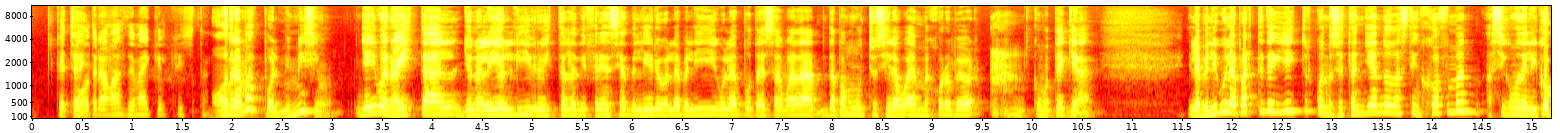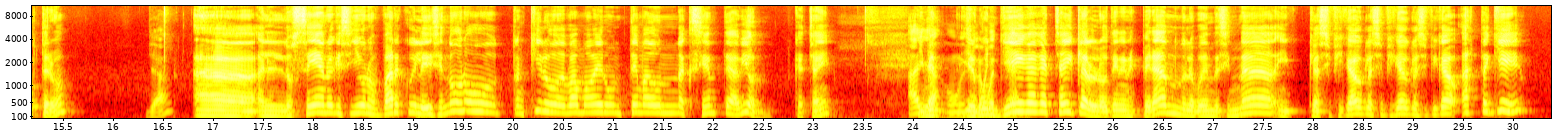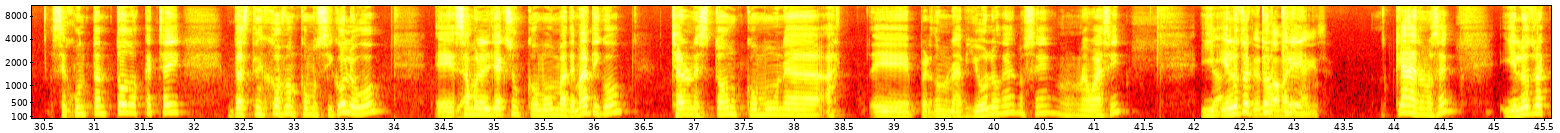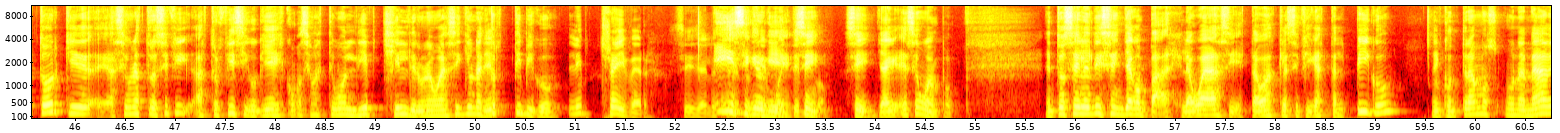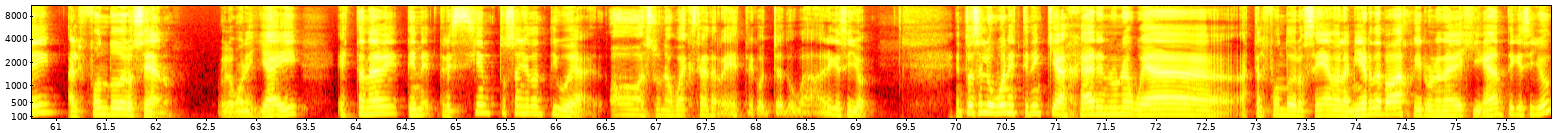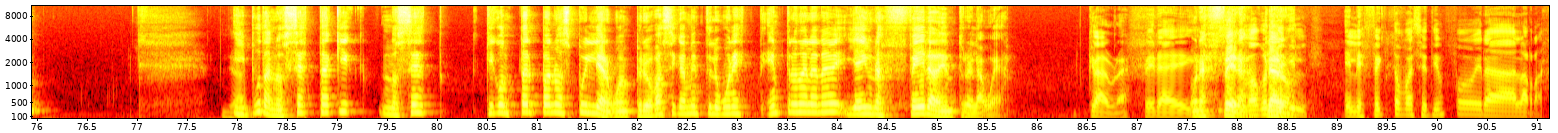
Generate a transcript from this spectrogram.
Otra más de Michael Crichton. Otra más, pues el mismísimo. Y ahí, bueno, ahí está, yo no he leído el libro y están las diferencias del libro con la película, puta, esa weá da, para mucho si la weá es mejor o peor, como ustedes quieran. Y la película, aparte de Gator, cuando se están yendo Dustin Hoffman, así como en helicóptero, ¿Ya? al océano que se lleva unos barcos y le dicen, no, no, tranquilo, vamos a ver un tema de un accidente de avión, ¿cachai? Ah, y, y, el buen llega, ¿cachai? Claro, lo tienen esperando, no le pueden decir nada, y clasificado, clasificado, clasificado, hasta que se juntan todos, ¿cachai? Dustin Hoffman como un psicólogo, eh, Samuel L. Jackson como un matemático, Sharon Stone como una, eh, perdón, una bióloga, no sé, una cosa así. Y, el otro actor que... claro, no sé. Y el otro actor que hace un astrofísico, que es, ¿cómo se llama este buen? Lieb Childer, una cosa así, que es un actor típico. Lieb Traver. Sí, ese creo que es, sí, sí, ya, ese buen Entonces les dicen, ya compadre, la weá así, esta weá es clasificada hasta el pico, encontramos una nave al fondo del océano. Y lo pones ya ahí, esta nave tiene 300 años de antigüedad. Oh, es una weá extraterrestre, concha de tu madre, qué sé yo. Entonces los buenos tienen que bajar en una weá hasta el fondo del océano, a la mierda para abajo, y en una nave gigante, qué sé yo. Y puta, no sé hasta qué, no sé qué contar para no spoilear, weón. Pero básicamente los buenos entran a la nave y hay una esfera dentro de la weá. Claro, una esfera. Una esfera, claro. el, el, efecto para ese tiempo era la raja.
